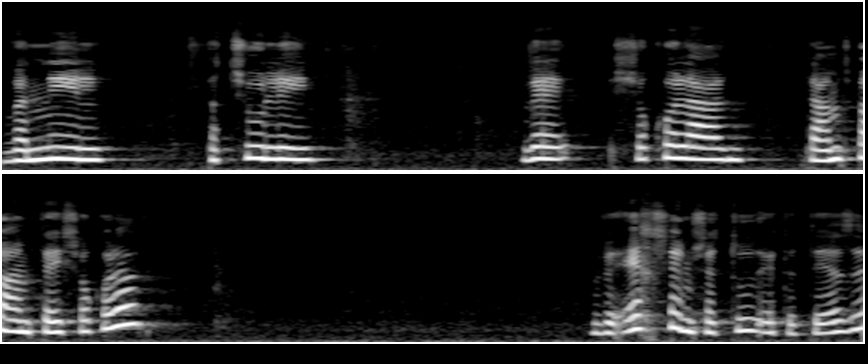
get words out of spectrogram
וניל, פצ'ולי ושוקולד. טעמת פעם תה שוקולד? ואיך שהם שתו את התה הזה,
